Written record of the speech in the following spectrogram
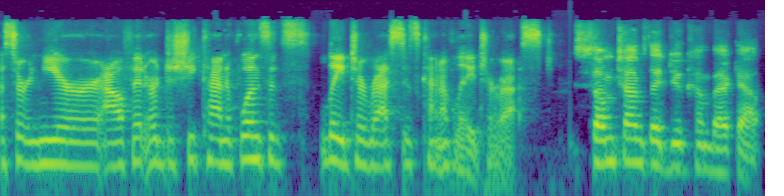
a certain year or outfit, or does she kind of once it's laid to rest, it's kind of laid to rest? Sometimes they do come back out.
